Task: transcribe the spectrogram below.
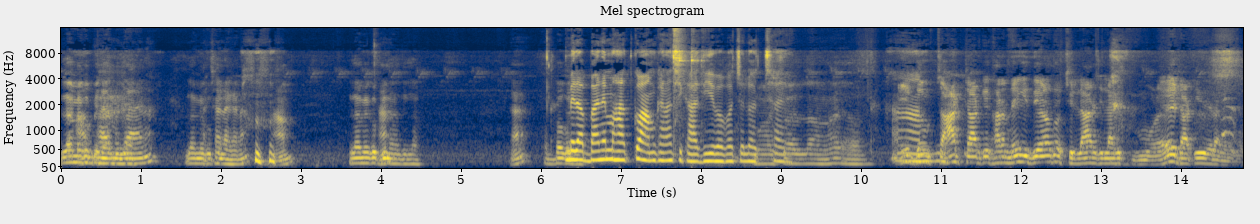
ला मेरे को आम पिला खाया दे मज़ा आया ना ला मेरे को अच्छा लगा ना आम ला मेरे को पिला दे ला हाँ? अब्बा को मेरे अब्बा ने महत को आम खाना सिखा दिए बाबा चलो अच्छा है। माशाल्लाह हाँ। यार एकदम चाट चाट के खा रहा नहीं दे रहा तो चिल्ला चिल्ला के मोड़े डांटी दे रहा है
